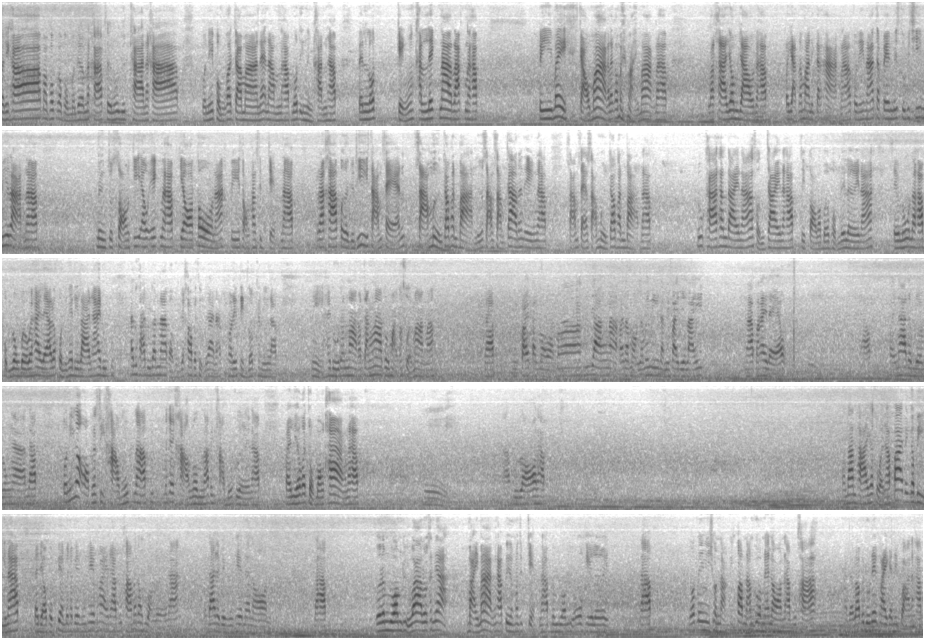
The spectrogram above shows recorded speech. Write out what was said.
วัสดีครับ มาพบกับผมเหมือนเดิมนะครับเซอร์นุยุทธชานะครับ วันนี้ผมก็จะมาแนะนำนะครับรถอีกหนึ่งคันครับ เป็นรถเก๋งคันเล็กน่ารักนะครับ ปีไม่เก่ามากแล้วก็ไม่ใหม่มากนะครับ ราคาย่อมเยาวนะครับ ประหยัดน้ำมันอีกต่างหากนะครับ ตัวนี้นะจะเป็น Mitsubishi Mirage นะครับ 1.2 GLX นะครับเกียร์ออโต้นะปี 2017 นะครับราคาเปิดอยู่ที่ 3 3 9 0 0 0 บาท หรือ 339 นั่นเองนะครับ 3 3 9 0 0 0 บาทนะครับ ลูกค้าท่านใดนะสนใจนะครับ ติดต่อมาเบอร์ผมได้เลยนะ เซลนุนะครับ ผมลงเบอร์ไว้ให้แล้ว แล้วกดลิงก์ให้ดีไลน์นะให้ดูให้ลูกค้าดูด้านหน้าก่อนผมจะเข้าไปสุดไม่ได้นะครับพอได้ติดรถคันนี้ครับ นี่ให้ดูด้านหน้ากระจังหน้าตัวใหม่ก็สวยมากนะนะครับมีไฟตัดหมอกมาหรือยังอะไฟตัดหมอกยังไม่มีแต่มีไฟเดย์ไลท์นะครับมาให้แล้วนี่นะครับไฟหน้าเดิมๆโรงงานนะครับ ตัวนี้ก็ออกเป็นสีขาวมุกนะครับ ไม่ใช่ขาวนมนะเป็นขาวมุกเลยนะครับ ไฟเลี้ยวกระจกมองข้างนะครับนี่นะครับดูล้อนะครับทางด้านท้ายก็สวยนะครับ ป้ายเป็นกระบี่นะครับ แต่เดี๋ยวผมเปลี่ยนเป็นทะเบียนกรุงเทพให้นะครับลูกค้าไม่ต้องห่วงเลยนะได้ทะเบียนกรุงเทพแน่นอนนะครับ โดยรวมๆถือว่ารถคันนี้ใหม่มากนะครับปี 2017 นะครับรวมๆถือโอเคเลย นะครับ รถไม่มีชนหนักที่ความน้ำท่วมแน่นอนนะครับ ลูกค้าเดี๋ยวเราไปดูเลขไมค์กันดีกว่านะครับ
